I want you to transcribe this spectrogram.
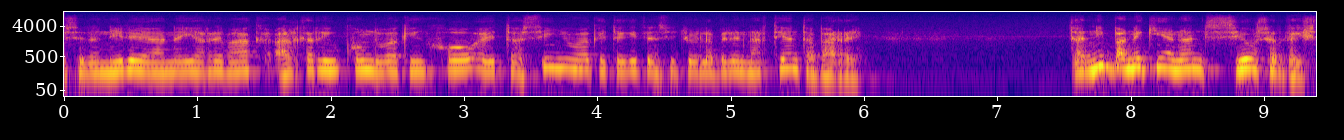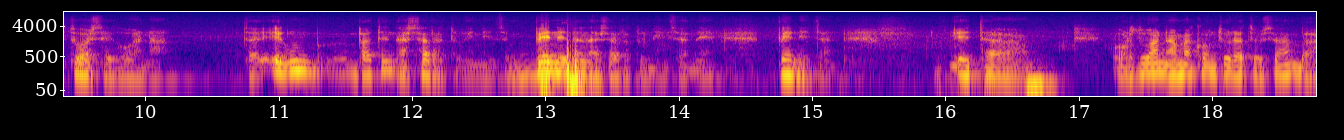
zera nire anai arrebak alkarri ukondoakin jo eta zinuak eta egiten zituela beren artean eta barre. Eta ni banekianan zio zer gaiztua zegoena. Eta egun baten azarratu nintzen, benetan azarratu nintzen, eh? benetan. Eta orduan ama konturatu zen, ba,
